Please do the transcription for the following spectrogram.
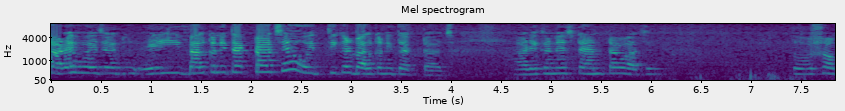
তারে হয়ে যায়। এই ব্যালকনিতে একটা আছে, ওই দিকের ব্যালকনিতে একটা আছে। আর এখানে স্ট্যান্ডটাও আছে। তো সব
